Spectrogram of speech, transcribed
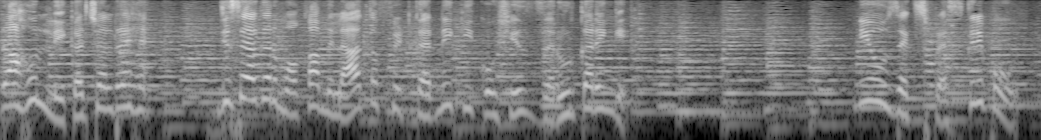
राहुल लेकर चल रहे हैं, जिसे अगर मौका मिला तो फिट करने की कोशिश ज़रूर करेंगे। न्यूज़ एक्सप्रेस की रिपोर्ट।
